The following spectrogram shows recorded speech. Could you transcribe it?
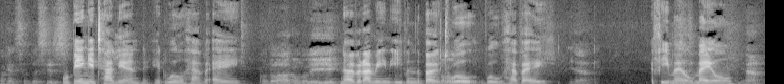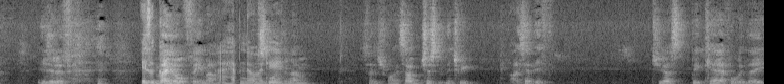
Okay, so this is Well, being Italian, it will have a. gondola, gondolier. No, but I mean, even the boat Gondola. will will have a, Yeah, a female, it- male. yeah. Is it a Is it male or female? I have no Perhaps idea. Can um, this right. So I'm just literally. I said if just be careful with the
